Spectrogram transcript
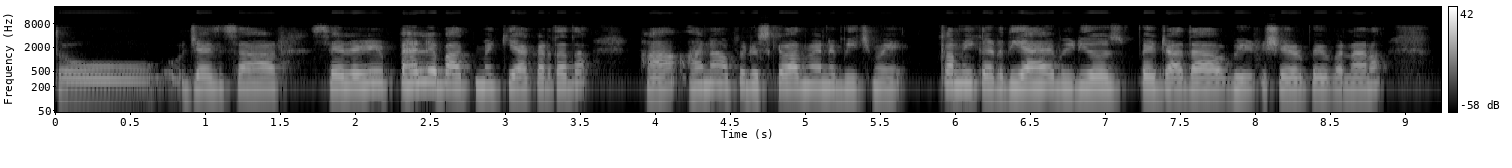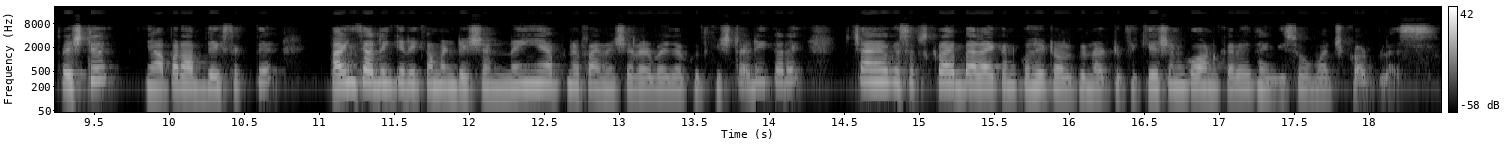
तो जैन सर से रिलेटेड पहले बात मैं किया करता था। हाँ है ना? फिर उसके बाद मैंने बीच में कम ही कर दिया है वीडियोस पे ज़्यादा शेयर पे बनाना। तो स्टिल यहाँ पर आप देख सकते हैं बाइंग सेलिंग की रिकमेंडेशन नहीं है, अपने फाइनेंशियल एडवाइजर खुद की स्टडी करें चैनल को सब्सक्राइब बेल आइकन को हिट और नोटिफिकेशन को ऑन करें। Thank you so much God bless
